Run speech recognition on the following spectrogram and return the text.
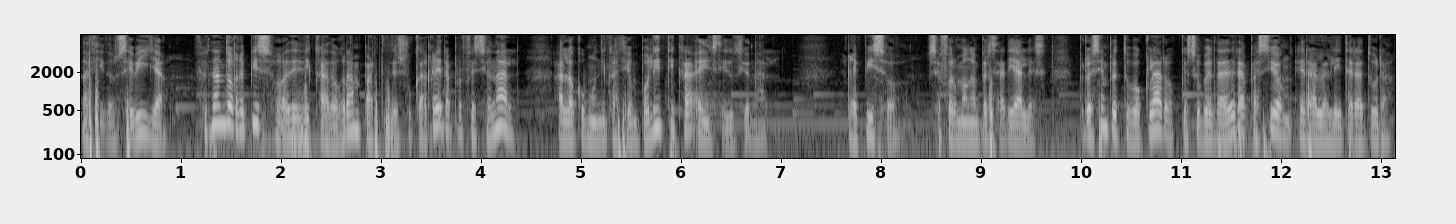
nacido en Sevilla, Fernando Repiso ha dedicado gran parte de su carrera profesional a la comunicación política e institucional. Repiso se formó en empresariales, pero siempre tuvo claro que su verdadera pasión era la literatura,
